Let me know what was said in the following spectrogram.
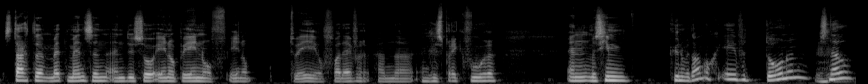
starten met mensen en dus zo één op één of één op twee of whatever een, een gesprek voeren. En misschien kunnen we dat nog even tonen, snel.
